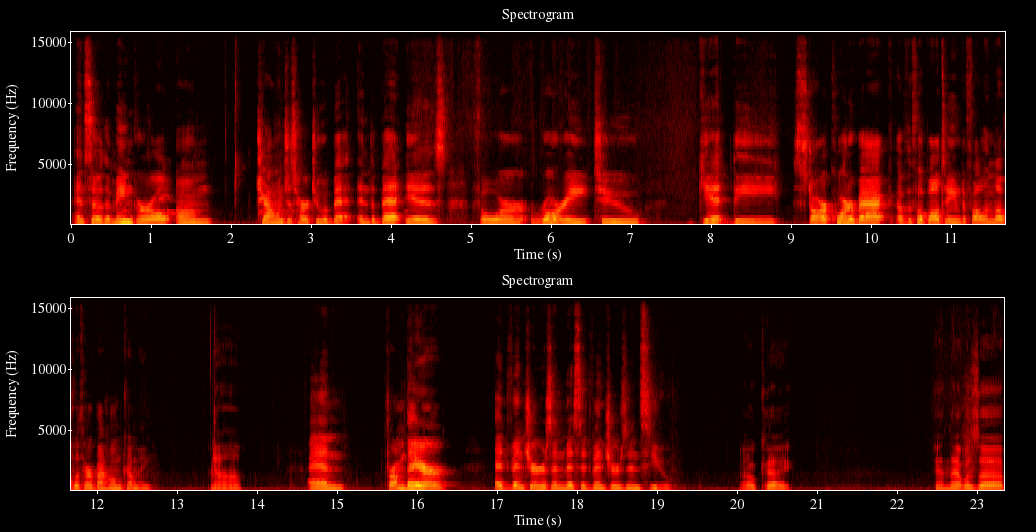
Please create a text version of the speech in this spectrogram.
And so the mean girl um challenges her to a bet and the bet is for rory to get the star quarterback of the football team to fall in love with her by homecoming. Uh huh. And from there, adventures and misadventures ensue. Okay. And that was uh,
